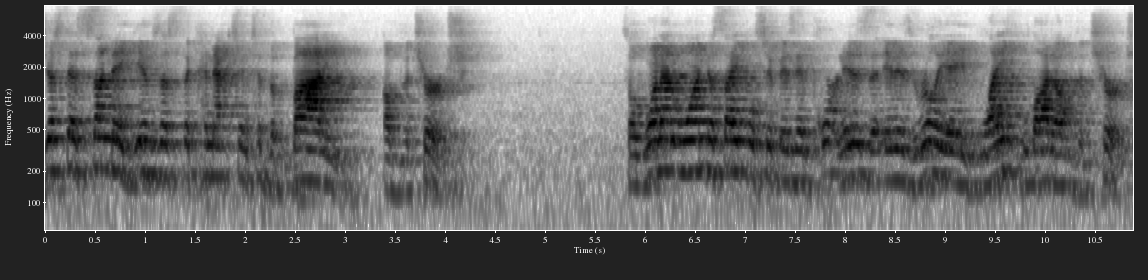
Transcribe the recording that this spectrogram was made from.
just as Sunday gives us the connection to the body of the church. So one on one discipleship is important. It is, it is really a lifeblood of the church.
